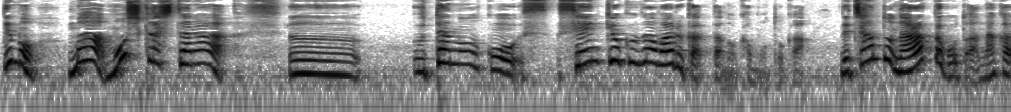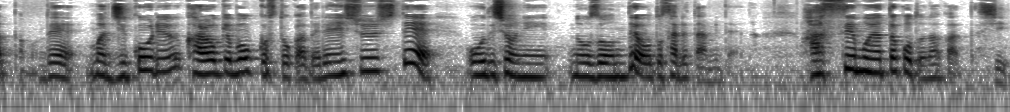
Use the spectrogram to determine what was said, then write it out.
でもまあもしかしたらうん歌のこう選曲が悪かったのかもとかでちゃんと習ったことはなかったので、まあ、自己流カラオケボックスとかで練習してオーディションに臨んで落とされたみたいな発声もやったことなかったし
